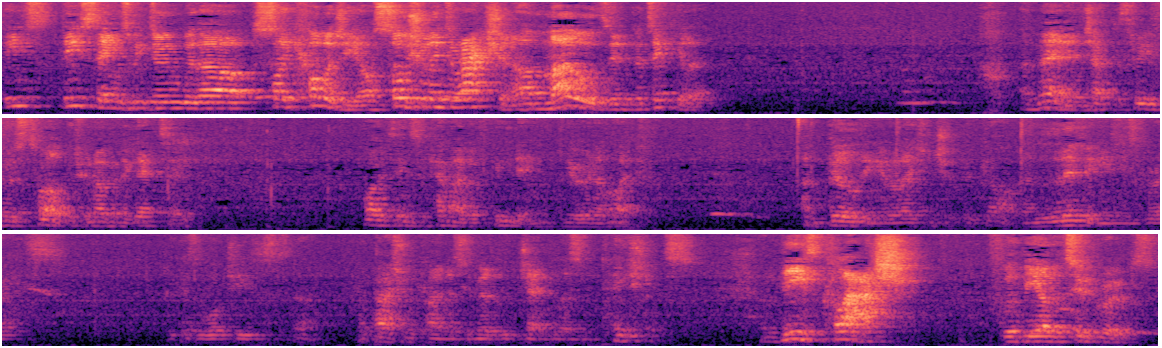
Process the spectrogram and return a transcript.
these, these things we do with our psychology, our social interaction, our mouths in particular. And then in chapter 3, verse 12, which we're not going to get to, five things that come out of feeding your inner life and building a relationship with God and living in His grace because of what Jesus has done. Compassion, kindness, humility, gentleness, and patience. And these clash with the other two groups.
